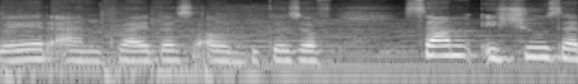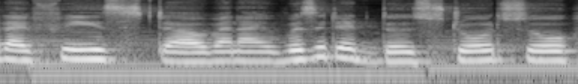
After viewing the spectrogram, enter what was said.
wear and try this out because of some issues that I faced uh, when I visited the store. So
